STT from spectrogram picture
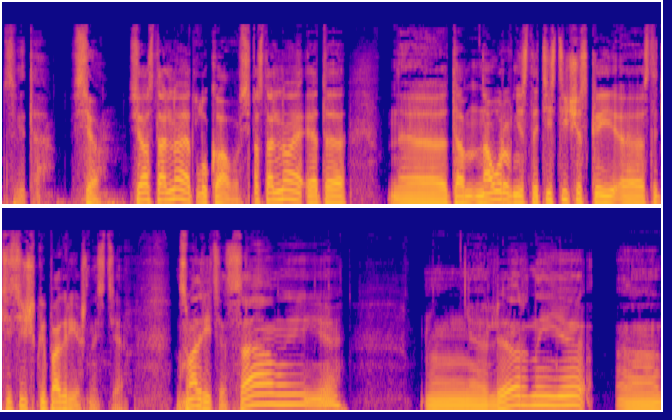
цвета. Все. Все остальное от лукавого. Все остальное это э, там на уровне статистической, э, статистической погрешности. Смотрите, самые лярные Э,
